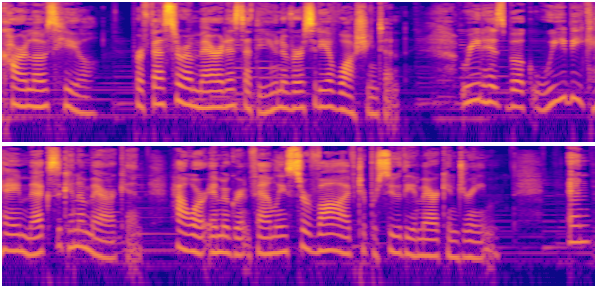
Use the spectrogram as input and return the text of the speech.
Carlos Gil, Professor Emeritus at the University of Washington. Read his book, We Became Mexican American How Our Immigrant Families Survived to Pursue the American Dream. And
